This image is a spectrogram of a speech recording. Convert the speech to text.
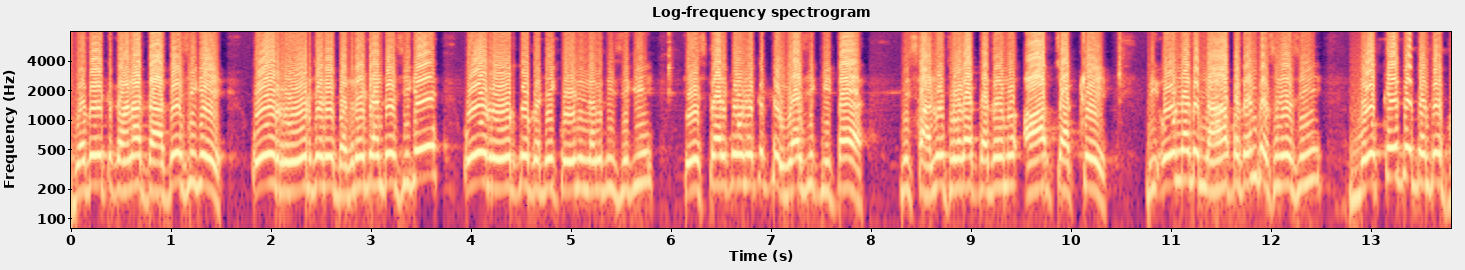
ਜਦੋਂ ਟਿਕਾਣਾ ਦੱਸਦੇ ਸੀਗੇ, ਉਹ ਰੋਡ ਜਿਹੜੇ ਬਦਲੇ ਜਾਂਦੇ ਸੀਗੇ, ਉਹ ਰੋਡ ਤੋਂ ਗੱਡੀ ਕੋਈ ਨਹੀਂ ਲੰਘਦੀ ਸੀਗੀ। ਇਸ ਕਰਕੇ ਉਹਨੇ ਇੱਕ ਢਈਆ ਸੀ ਕੀਤਾ ਵੀ ਸਾਨੂੰ ਥੋੜਾ ਕਦਮ ਆਪ ਚੱਕ ਕੇ ਵੀ ਉਹਨਾਂ ਦੇ ਨਾਂ ਪਤਾ ਨਹੀਂ ਦੱਸਣੇ ਸੀ। ਮੌਕੇ ਤੇ ਬੰਦੇ ਫੜ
